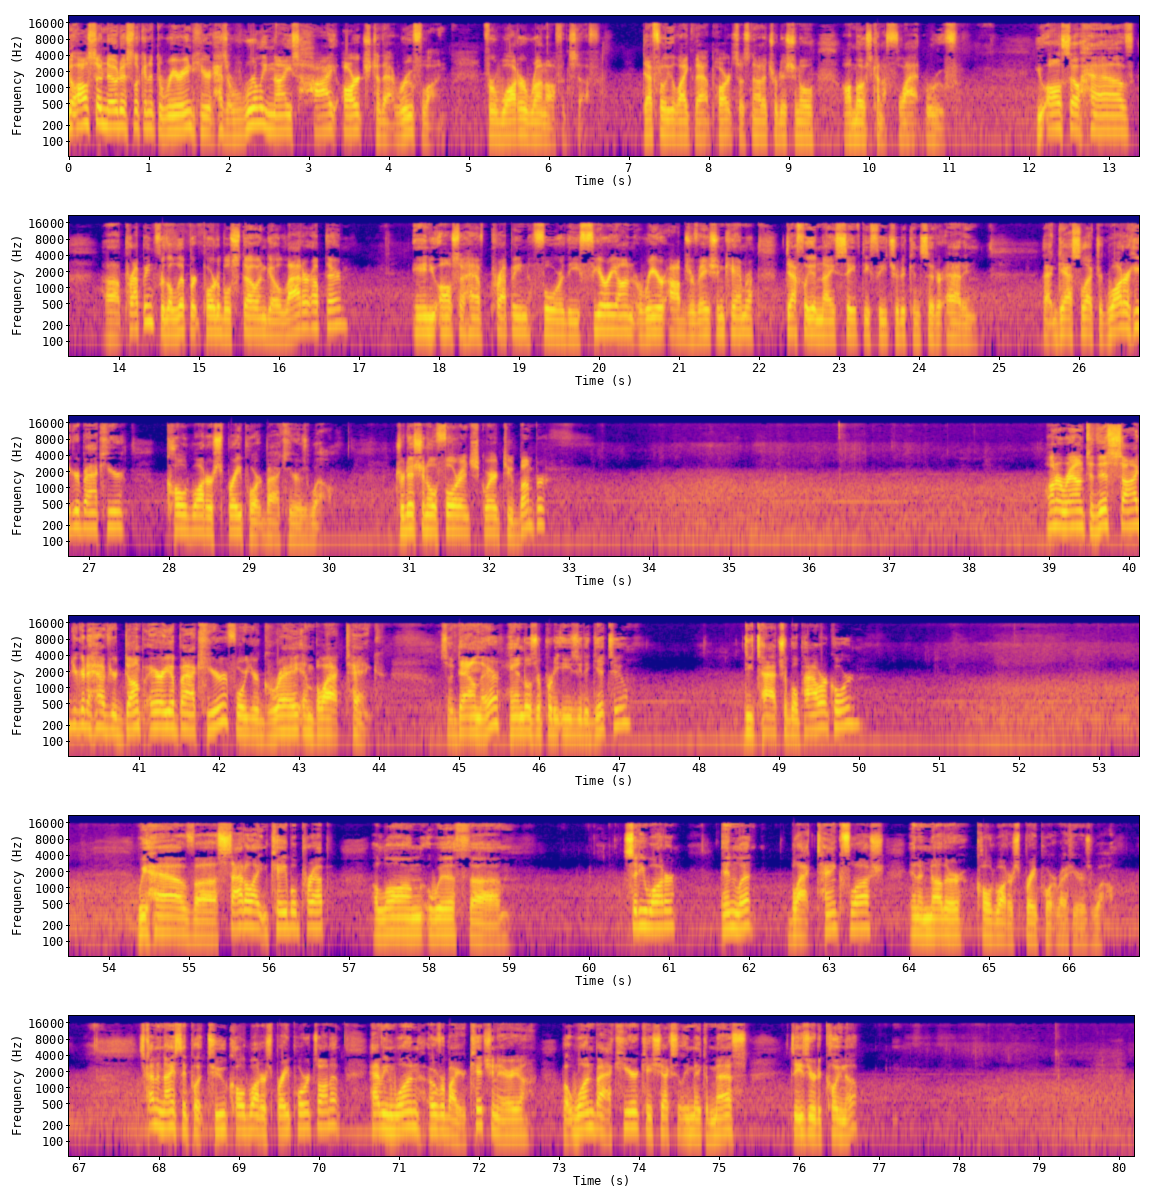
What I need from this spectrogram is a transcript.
You'll also notice looking at the rear end here, it has a really nice high arch to that roof line for water runoff and stuff. Definitely like that part, so it's not a traditional, almost kind of flat roof. You also have uh, prepping for the Lippert portable stow and go ladder up there. And you also have prepping for the Furrion rear observation camera. Definitely a nice safety feature to consider adding. That gas electric water heater back here, cold water spray port back here as well. Traditional 4 inch square tube bumper. On around to this side, you're going to have your dump area back here for your gray and black tank. So down there, handles are pretty easy to get to. Detachable power cord. We have uh, satellite and cable prep along with uh, city water, inlet, black tank flush, and another cold water spray port right here as well. It's kind of nice they put two cold water spray ports on it. Having one over by your kitchen area, but one back here in case you accidentally make a mess. It's easier to clean up.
